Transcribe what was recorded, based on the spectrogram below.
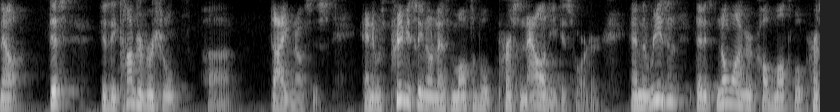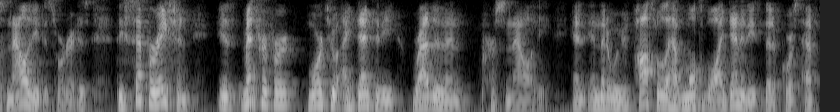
Now, this is a controversial uh, diagnosis, and it was previously known as multiple personality disorder. And the reason that it's no longer called multiple personality disorder is the separation is meant to refer more to identity rather than personality, and, and that it would be possible to have multiple identities that, of course, have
